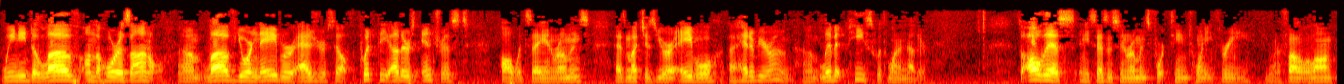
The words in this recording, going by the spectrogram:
We need to love on the horizontal. Um, love your neighbor as yourself. Put the other's interest, Paul would say in Romans, as much as you are able ahead of your own. Um, live at peace with one another. So all this, and he says this in Romans 14:23, if you want to follow along.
